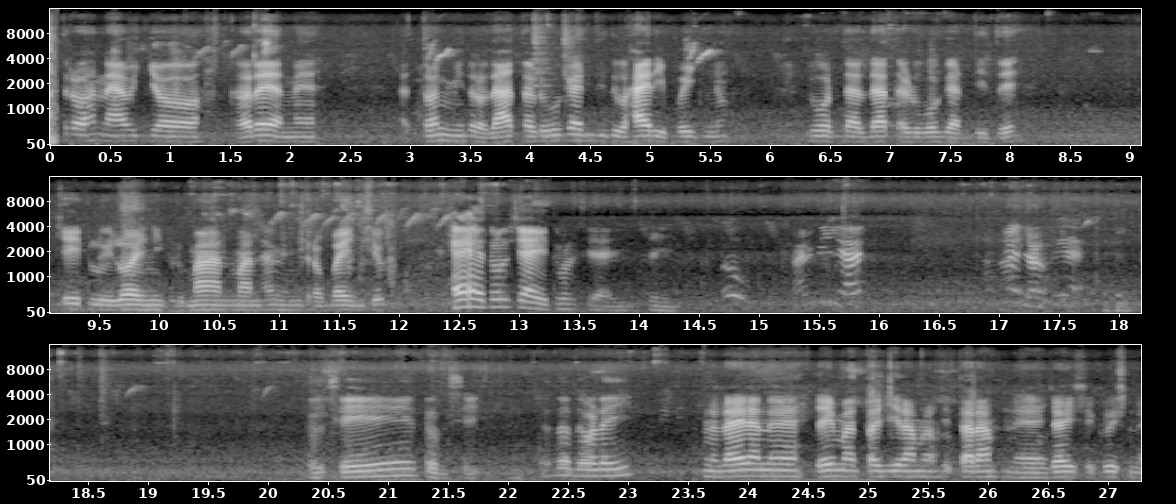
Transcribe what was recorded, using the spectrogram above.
મિત્રો હને આવી ગયો ઘરે અને ત્રણ મિત્રો દાંતડું ઉગાડી દીધું, હારી પૈકનું જોરદાર દાંતડું વગાડી દીધું. કેટલું લોહી નીકળ્યું, માન માન હને મિત્રો બહેન થયું. હે તુલસી આવી તુલસી આવી તુલસી. તુલસી તો દોડાઈ અને ડાયરાને જય માતાજી, રામ રામ સીતારામ ને જય શ્રી કૃષ્ણ.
